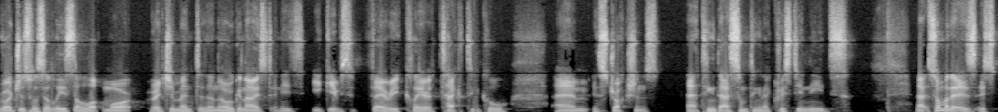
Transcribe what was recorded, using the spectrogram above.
Rodgers was at least a lot more regimented and organized, and he's, he gives very clear tactical um, instructions. And I think that's something that Christie needs. Now, some of that is, is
